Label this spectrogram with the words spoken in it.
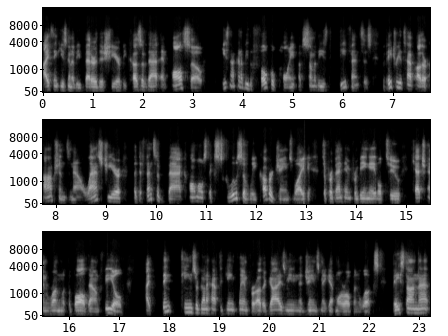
I think he's going to be better this year because of that. And also, he's not going to be the focal point of some of these defenses. The Patriots have other options now. Last year, the defensive back almost exclusively covered James White to prevent him from being able to catch and run with the ball downfield. I think teams are going to have to game plan for other guys, meaning that James may get more open looks. Based on that,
